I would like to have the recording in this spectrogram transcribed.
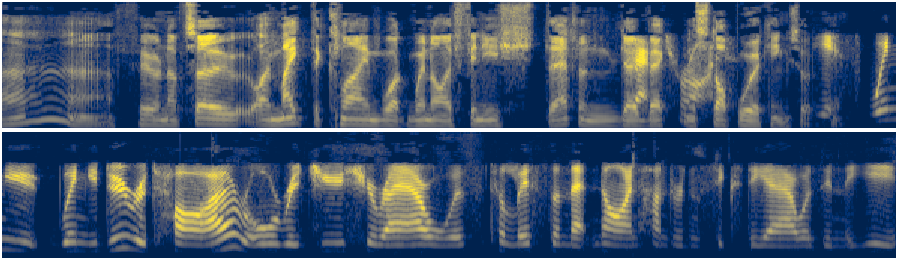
Ah, fair enough. So I make the claim what when I finish that and go That's back and stop working, sort of. Yes, when you when you do retire or reduce your hours to less than that 960 hours in the year,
